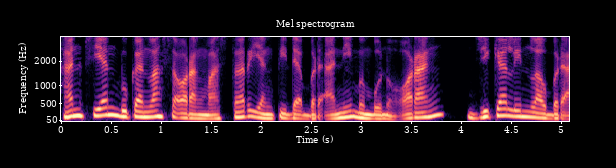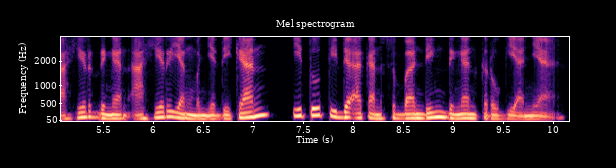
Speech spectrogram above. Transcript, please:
Hansian bukanlah seorang master yang tidak berani membunuh orang, jika Lin Lao berakhir dengan akhir yang menyedihkan, itu tidak akan sebanding dengan kerugiannya.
